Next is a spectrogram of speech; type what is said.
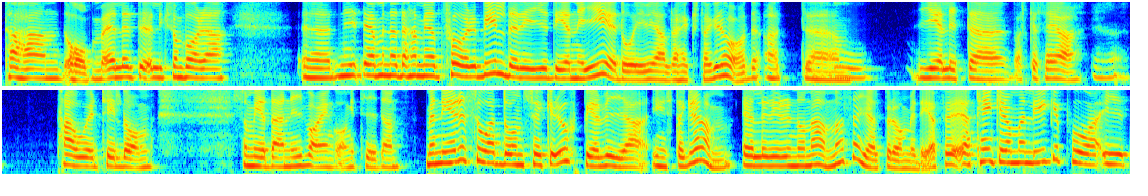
ta hand om eller liksom vara Eh, ni, jag menar, det här med förebilder är ju det ni är då i allra högsta grad. Att eh, mm. ge lite, vad ska jag säga, eh, power till dem som är där ni var en gång i tiden. Men är det så att de söker upp er via Instagram eller är det någon annan som hjälper dem med det? För jag tänker om man ligger på, i,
